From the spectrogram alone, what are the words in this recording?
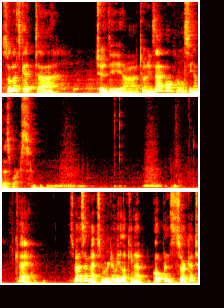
So let's get uh, to, the, uh, to an example and we'll see how this works. Okay, so as I mentioned, we're going to be looking at open circuit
